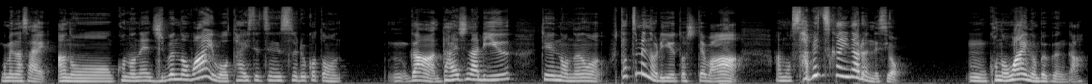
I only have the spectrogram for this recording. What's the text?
ごめんなさい。あのー、このね、自分の Y を大切にすることが大事な理由っていうのの二つ目の理由としては、あの、差別化になるんですよ。うん、この Y の部分が。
